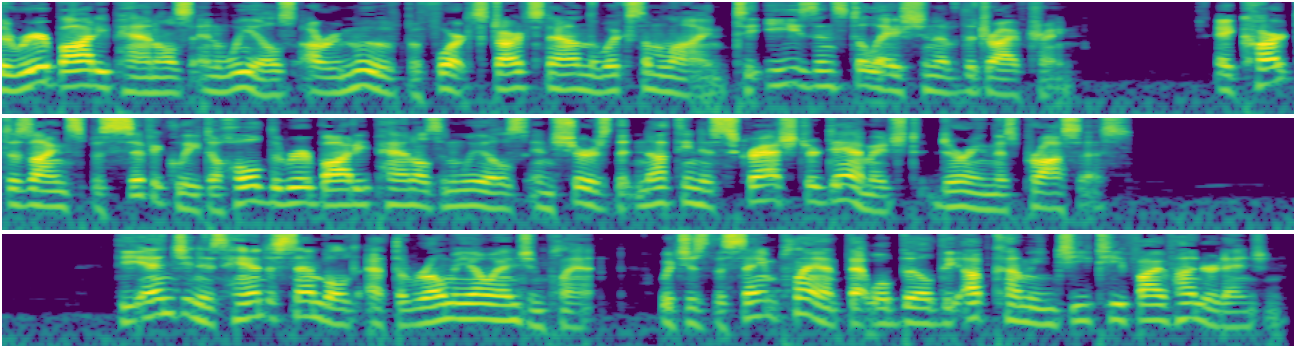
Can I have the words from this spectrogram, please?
The rear body panels and wheels are removed before it starts down the Wixom line to ease installation of the drivetrain. A cart designed specifically to hold the rear body panels and wheels ensures that nothing is scratched or damaged during this process. The engine is hand assembled at the Romeo engine plant, which is the same plant that will build the upcoming GT500 engine.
